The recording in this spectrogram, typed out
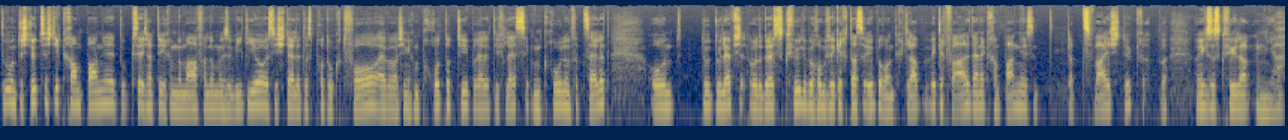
du unterstützt die Kampagne, du siehst natürlich im Normalfall nur ein Video, sie stellen das Produkt vor, eben wahrscheinlich ein Prototyp, relativ lässig und cool und erzählen. Und du, du lebst, oder du hast das Gefühl, du bekommst wirklich das über. Und ich glaube wirklich von all diesen Kampagnen sind, glaube zwei Stück, wenn ich so das Gefühl habe, hm, ja,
